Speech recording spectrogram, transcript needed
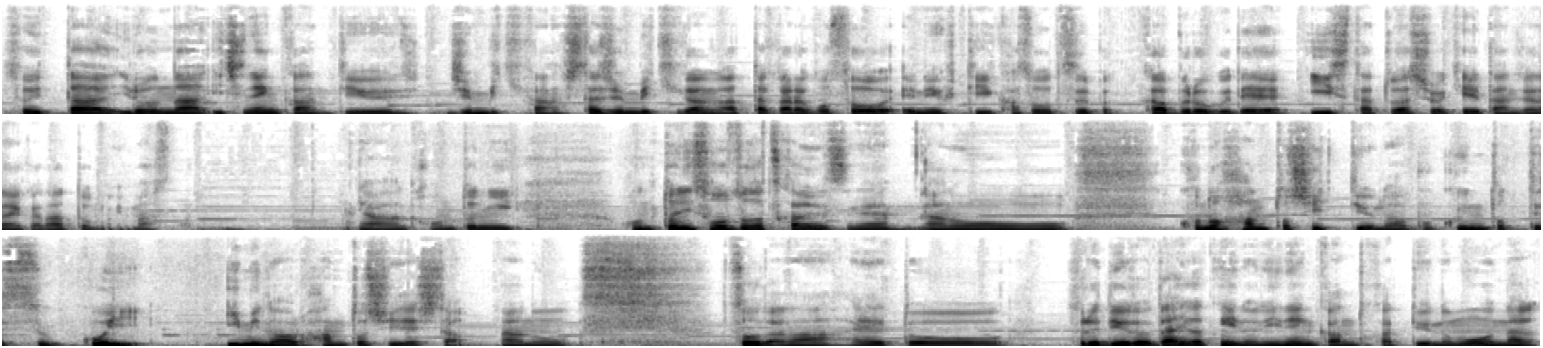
そういったいろんな1年間っていう準備期間下準備期間があったからこそ NFT 仮想通貨ブログでいいスタートダッシュを切れたんじゃないかなと思います。いやなんか本当に本当に想像がつかないですね。あのー、この半年っていうのは僕にとってすっごい意味のある半年でしたあのそうだなえっ、ー、とそれでいうと大学院の2年間とかっていうのもな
